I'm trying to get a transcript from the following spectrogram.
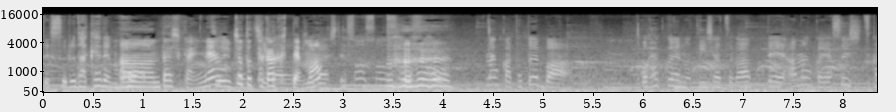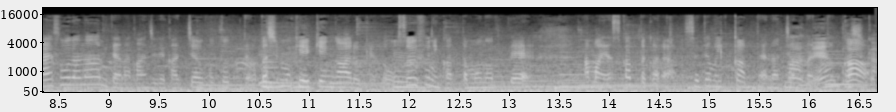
てするだけでも確かにね。ちょっと高くても。そうそうそうそう。なんか例えば、うん、500円の T シャツがあってあなんか安いし使えそうだなみたいな感じで買っちゃうことって私も経験があるけど、うんそういう風に買ったものってあまあ安かったから捨ててもいいかみたいになっちまあゃったりねとか,、確か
